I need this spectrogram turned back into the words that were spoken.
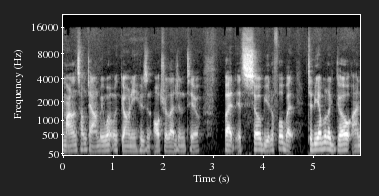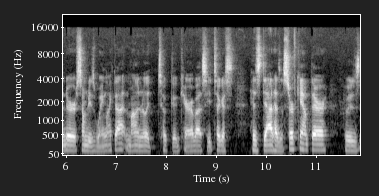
Marlon's hometown. We went with Goni, who's an ultra legend too. but it's so beautiful. But to be able to go under somebody's wing like that, and Marlon really took good care of us. He took us. His dad has a surf camp there. Whose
